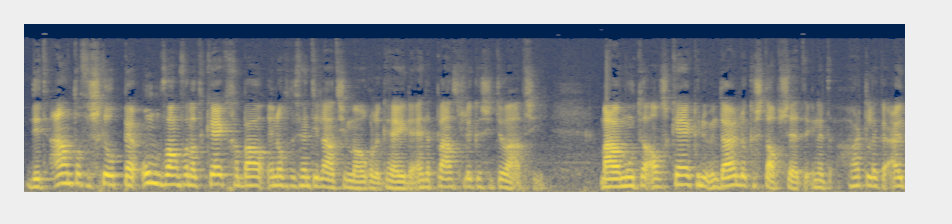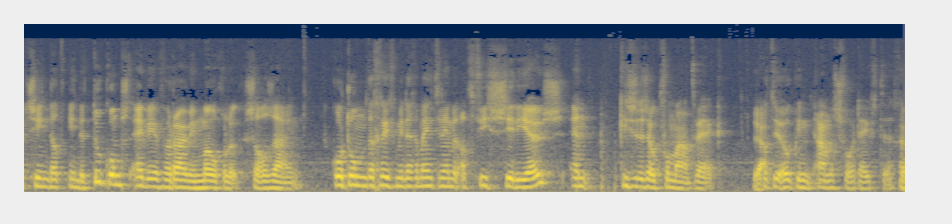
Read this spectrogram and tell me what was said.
dit aantal verschilt per omvang van het kerkgebouw en nog de ventilatiemogelijkheden en de plaatselijke situatie. Maar we moeten als kerken nu een duidelijke stap zetten in het hartelijke uitzien dat in de toekomst er weer verruiming mogelijk zal zijn. Kortom, de gereformeerde gemeente neemt het advies serieus en kiezen dus ook voor maatwerk. Ja. Wat u ook in Amersfoort heeft eh, Dat hebben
